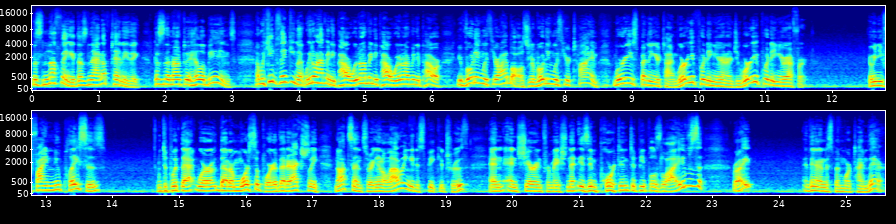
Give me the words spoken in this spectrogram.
It's nothing. It doesn't add up to anything. It doesn't amount to a hill of beans. And we keep thinking that we don't have any power. We don't have any power. We don't have any power. You're voting with your eyeballs. You're voting with your time. Where are you spending your time? Where are you putting your energy? Where are you putting your effort? And when you find new places to put that where that are more supportive, that are actually not censoring and allowing you to speak your truth and, and share information that is important to people's lives, right? And they're going to spend more time there.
